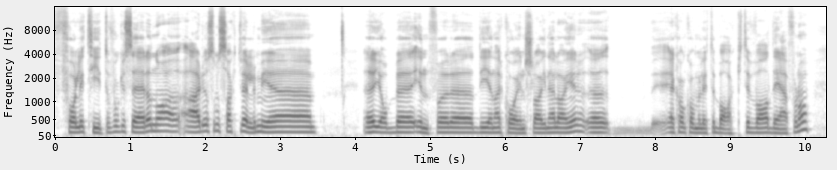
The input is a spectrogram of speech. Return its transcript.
få litt tid til å fokusere. Nå er det jo som sagt veldig mye eh, jobb eh, innenfor eh, de NRK-innslagene jeg lager. Jeg kan komme litt tilbake til hva det er for noe.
